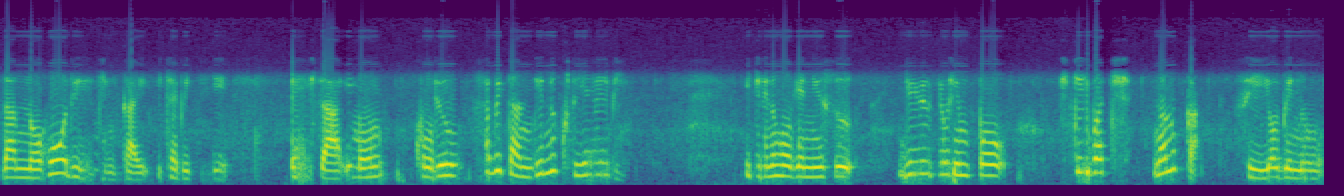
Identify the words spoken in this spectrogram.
蘭の法理人会イチャビティエーサーイモン交流サビタンディヌクトヤエビ。一時の方言ニュース、琉球新報、7月7日、水曜日の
